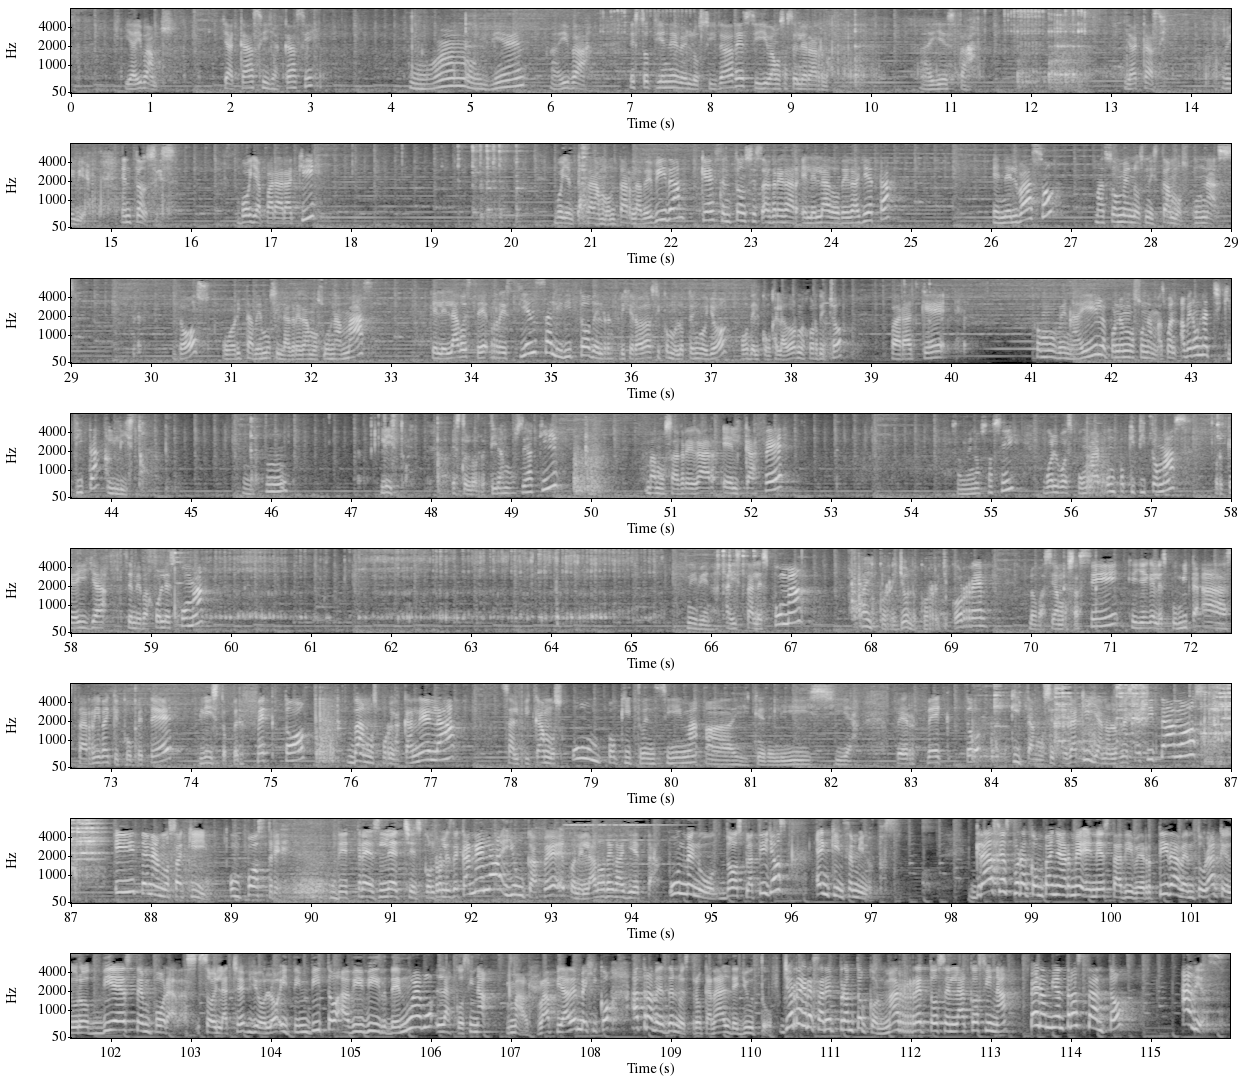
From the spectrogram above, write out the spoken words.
y ahí vamos. Ya casi, ya casi. Muy bien, ahí va. Esto tiene velocidades y vamos a acelerarlo. Ahí está. Ya casi. Muy bien. Entonces, voy a parar aquí voy a empezar a montar la bebida, que es entonces agregar el helado de galleta en el vaso. Más o menos necesitamos unas dos, o ahorita vemos si le agregamos una más. Que el helado esté recién salidito del refrigerador, así como lo tengo yo, o del congelador, mejor dicho, para que, como ven ahí, le ponemos una más. Bueno, a ver, una chiquitita y listo. Listo. Esto lo retiramos de aquí. Vamos a agregar el café. Más o menos así. Vuelvo a espumar un poquitito más porque ahí ya se me bajó la espuma. Muy bien, ahí está la espuma. Ay, corre yo, lo corre, yo corre. Lo vaciamos así, que llegue la espumita hasta arriba y que copete. Listo, perfecto. Vamos por la canela salpicamos un poquito encima. ¡Ay, qué delicia! Perfecto. Quitamos este de aquí, ya no lo necesitamos. Y tenemos aquí un postre de tres leches con roles de canela y un café con helado de galleta. Un menú, dos platillos en 15 minutos. Gracias por acompañarme en esta divertida aventura que duró 10 temporadas. Soy la chef Yolo y te invito a vivir de nuevo la cocina más rápida de México a través de nuestro canal de YouTube. Yo regresaré pronto con más retos en la cocina, pero mientras tanto, adiós.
